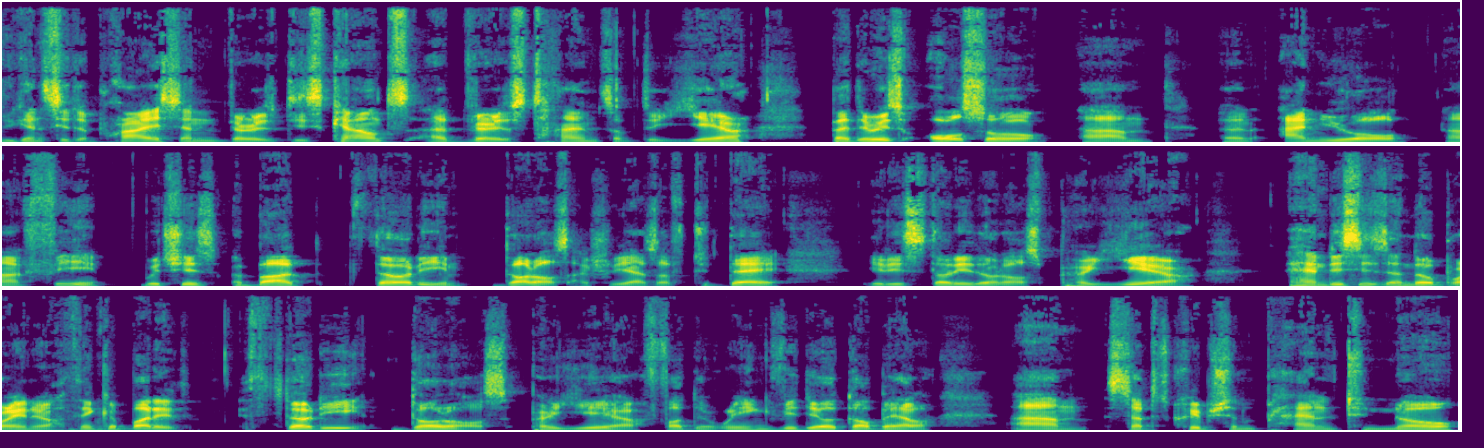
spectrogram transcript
You can see the price and various discounts at various times of the year. But there is also um, an annual uh, fee, which is about $30 actually as of today. It is $30 per year. And this is a no brainer. Think about it $30 per year for the Ring Video Doorbell um, subscription plan to know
